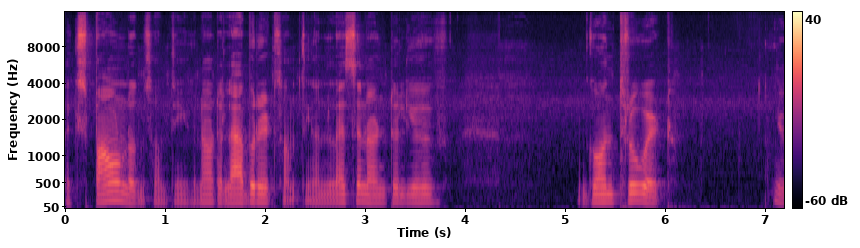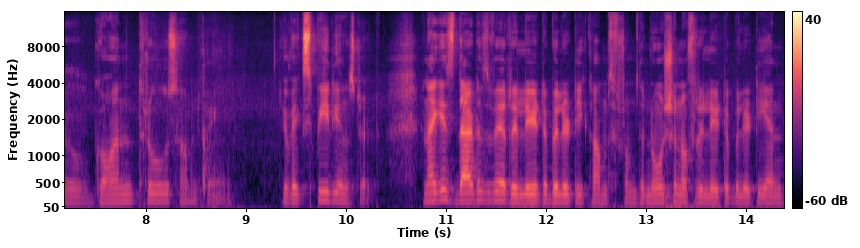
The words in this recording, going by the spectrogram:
expound on something, you cannot elaborate something unless and until you've gone through it. You've gone through something, you've experienced it. And I guess that is where relatability comes from the notion of relatability and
